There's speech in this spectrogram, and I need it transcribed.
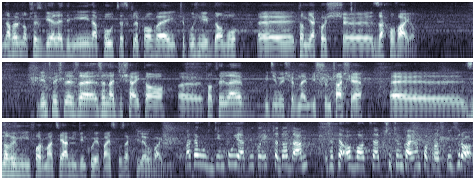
na pewno przez wiele dni na półce sklepowej czy później w domu e, tą jakość e, zachowają. Więc myślę, że, że na dzisiaj to, e, to tyle. Widzimy się w najbliższym czasie e, z nowymi informacjami. Dziękuję Państwu za chwilę uwagi. Mateusz, dziękuję. Tylko jeszcze dodam, że te owoce przyciągają po prostu wzrok.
